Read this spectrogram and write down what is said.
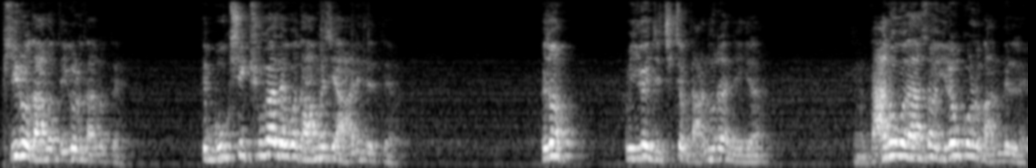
B로 나눴대 이걸로 나눴대. 근데 몫이 Q가 되고 나머지 R이 됐대요. 그죠? 그럼 이거 이제 직접 나누라는 얘기야. 어, 나누고 나서 이런 꼴로 만들래.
